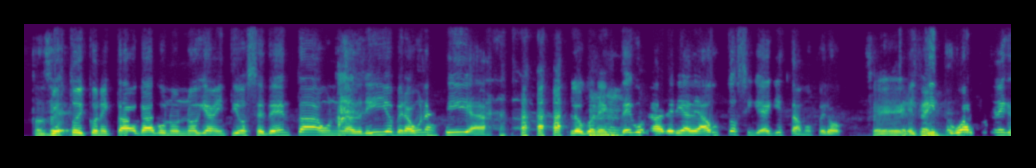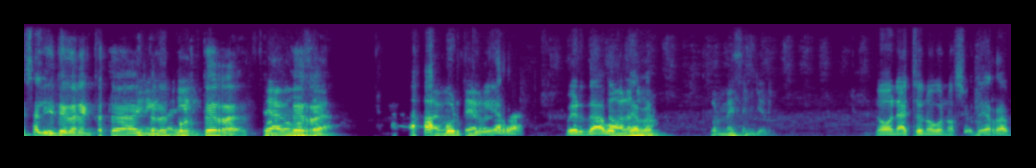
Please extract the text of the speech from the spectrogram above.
Entonces, Yo estoy conectado acá con un Nokia 2270, un ladrillo, pero aún así ah, lo conecté con una batería de auto, así que aquí estamos. Pero sí. el Perfecto. quinto cuarto tiene que Y salir. te conectaste a Tiene internet por Terra. Sea Por como Terra. sea. Con por Terra. tierra. ¿Verdad? Por por, por Messenger. No, Nacho no conoció Terra.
